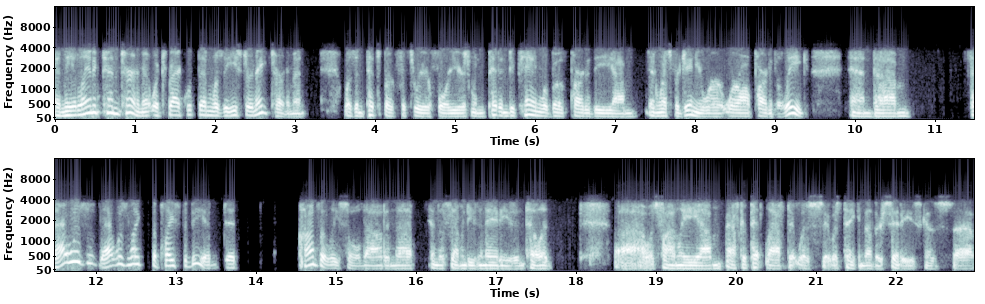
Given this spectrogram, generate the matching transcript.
and the Atlantic 10 tournament, which back then was the Eastern 8 tournament, was in Pittsburgh for three or four years when Pitt and Duquesne were both part of the, um, in West Virginia, were, were all part of the league. And um, that was that was like the place to be. It, it constantly sold out in the in the 70s and 80s until it uh, was finally um, after Pitt left. It was it was taken to other cities because uh,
